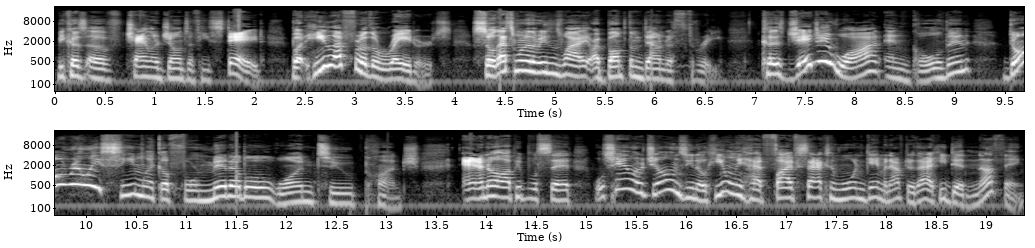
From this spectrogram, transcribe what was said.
because of Chandler Jones if he stayed. But he left for the Raiders. So that's one of the reasons why I bumped them down to three. Because JJ Watt and Golden don't really seem like a formidable one two punch. And I know a lot of people said, well, Chandler Jones, you know, he only had five sacks in one game, and after that, he did nothing.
